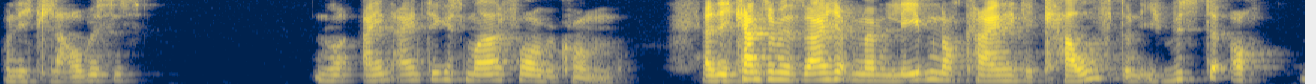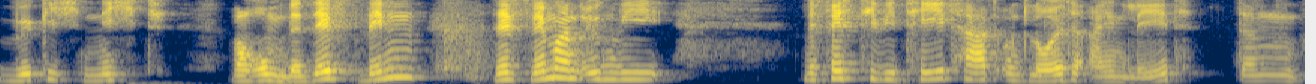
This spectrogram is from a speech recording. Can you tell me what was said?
Und ich glaube, es ist nur ein einziges Mal vorgekommen. Also ich kann zumindest sagen, ich habe in meinem Leben noch keine gekauft und ich wüsste auch wirklich nicht, warum. Denn selbst wenn, selbst wenn man irgendwie eine Festivität hat und Leute einlädt, dann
